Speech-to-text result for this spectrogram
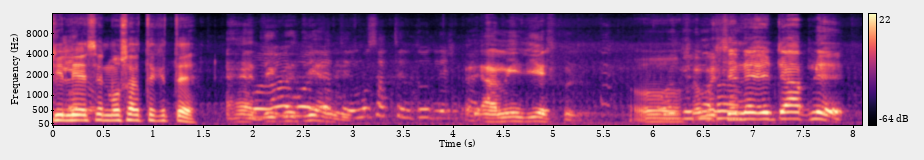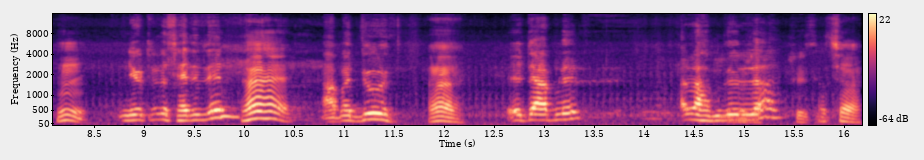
কি নিয়েছেন মশার থেকে হ্যাঁ মুসার থেকে আমি জিজ্ঞেস করি। ও সমস্যা নেই এটা আপনি। হুম। ছেড়ে দেন। হ্যাঁ হ্যাঁ। আবার দুধ। হ্যাঁ। এটা আপনার আলহামদুলিল্লাহ। আচ্ছা।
